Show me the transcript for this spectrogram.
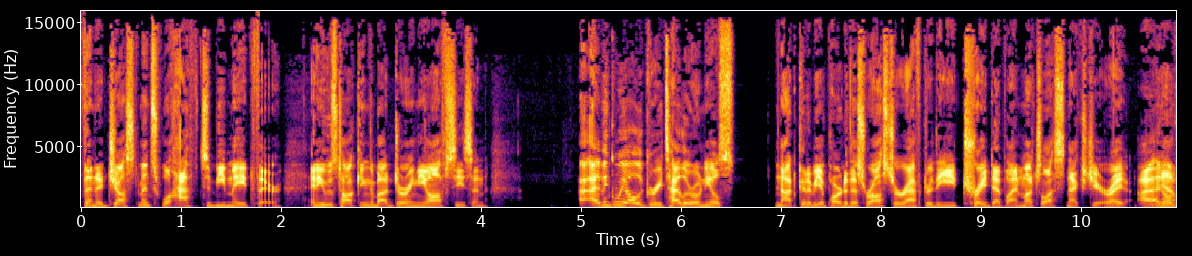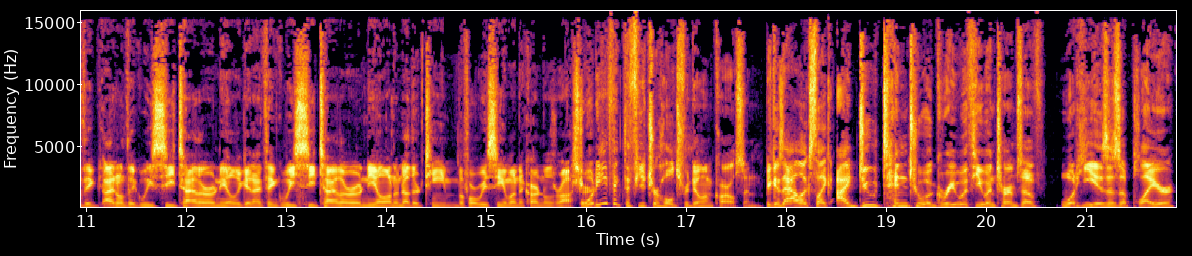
then adjustments will have to be made there. And he was talking about during the offseason. I think we all agree Tyler O'Neill's not going to be a part of this roster after the trade deadline, much less next year, right? I don't think I don't think we see Tyler O'Neill again. I think we see Tyler O'Neill on another team before we see him on the Cardinals roster. What do you think the future holds for Dylan Carlson? Because Alex, like I do tend to agree with you in terms of what he is as a player.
